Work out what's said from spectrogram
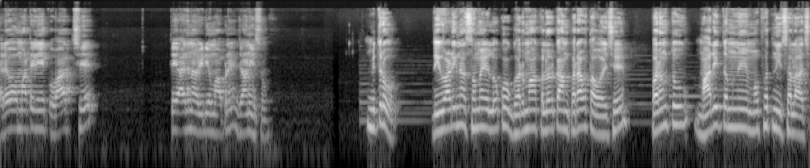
રહેવા માટેની એક વાત છે. તે આજના વિડીયોમાં આપણે જાણીશું. મિત્રો, દિવાળીના સમયે લોકો ઘરમાં કલરકામ કરાવતા હોય છે. પરંતુ મારી તમને મફતની સલાહ છે.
